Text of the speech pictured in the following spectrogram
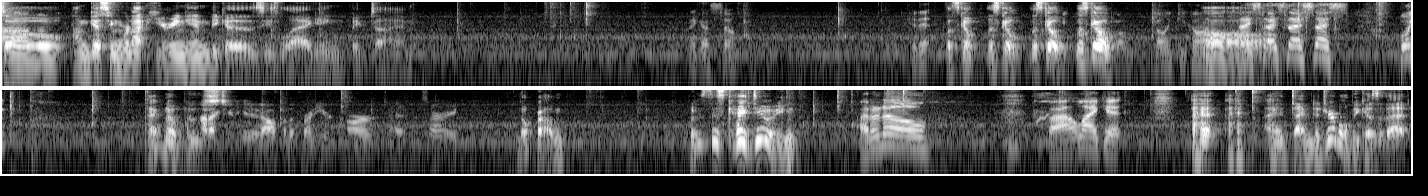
So I'm guessing we're not hearing him because he's lagging big time. I guess so. Hit it. Let's go. Let's go. Let's go. Keep Let's go. Keep going. Keep going. Aw. Nice, nice, nice, nice. Boink. I have no boost. I thought I could hit it off of the front of your car. Chet. Sorry. No problem. What is this guy doing? I don't know, but I don't like it. I, I, I had time to dribble because of that.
